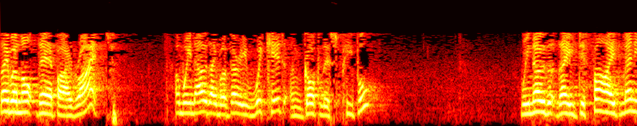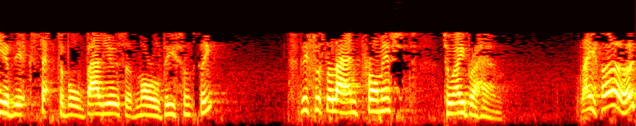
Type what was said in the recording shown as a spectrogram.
They were not there by right. And we know they were very wicked and godless people. We know that they defied many of the acceptable values of moral decency. This was the land promised to Abraham. They heard,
